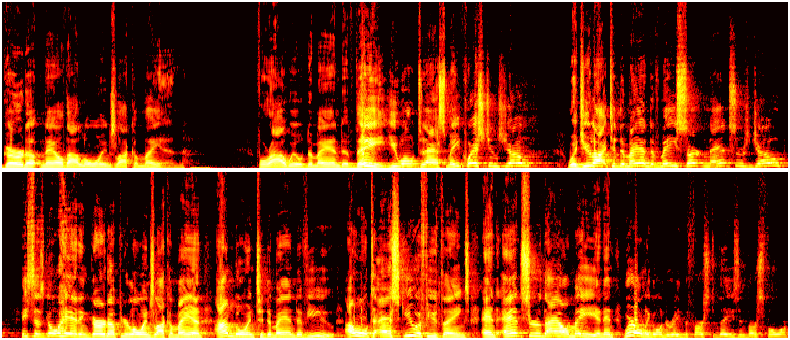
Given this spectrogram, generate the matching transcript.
Gird up now thy loins like a man, for I will demand of thee. You want to ask me questions, Job? Would you like to demand of me certain answers, Job? He says, Go ahead and gird up your loins like a man. I'm going to demand of you. I want to ask you a few things and answer thou me. And then we're only going to read the first of these in verse 4.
